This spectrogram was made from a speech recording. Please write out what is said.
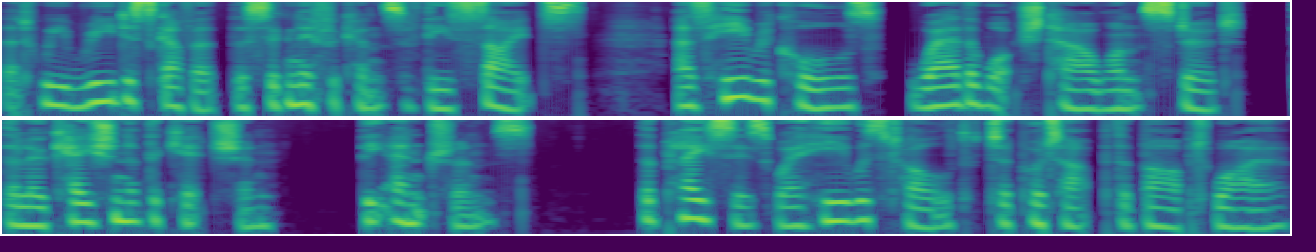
that we rediscovered the significance of these sites, as he recalls where the watchtower once stood, the location of the kitchen, the entrance, the places where he was told to put up the barbed wire.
